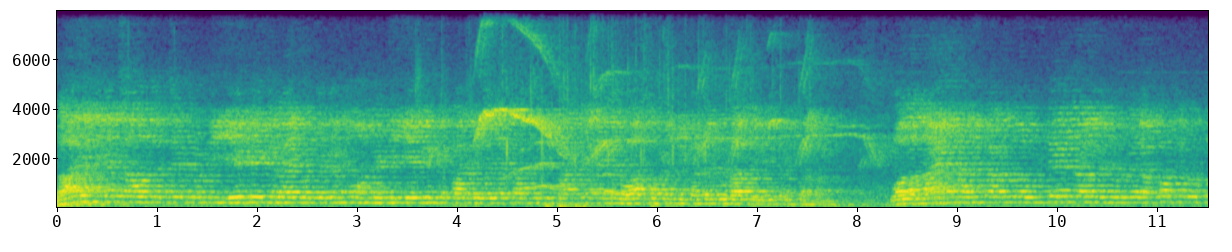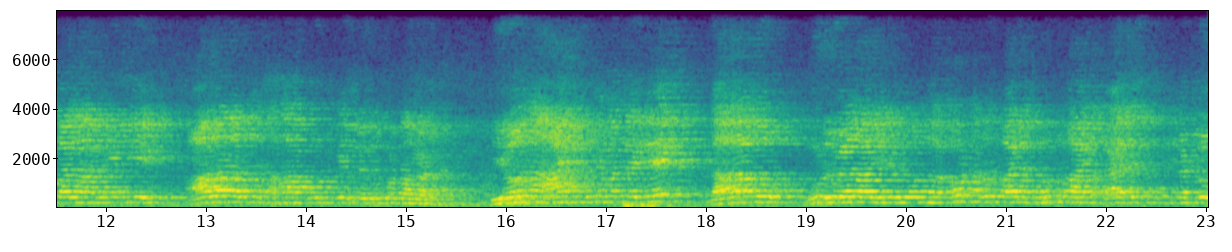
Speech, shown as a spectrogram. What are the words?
రాజకీయ చావులు వచ్చేటువంటి ఏకైక నాయకుడు జగన్మోహన్ రెడ్డి ఏకైక పార్టీ వైఎస్ఆర్సీపీ పార్టీ అనే వాస్తవం అందరూ కూడా తెలియజేస్తాను వాళ్ళ నాయన అధికారంలో ఉంటే నలభై మూడు వేల కోట్ల రూపాయల అవినీతి ఆధారాలతో సహా కోర్టు కేసులు ఎదుర్కొంటున్నాడు ఈ రోజున ఆయన ముఖ్యమంత్రి అయితే దాదాపు మూడు వేల ఎనిమిది వందల కోట్ల రూపాయల కొనుక్కులు ఆయన కాయదర్శించినట్లు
